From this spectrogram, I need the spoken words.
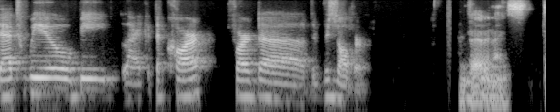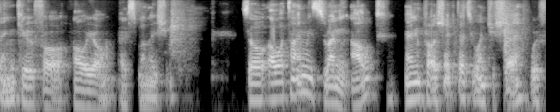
that will be like the core for the, the resolver. Very nice. Thank you for all your explanation. So our time is running out. Any project that you want to share with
